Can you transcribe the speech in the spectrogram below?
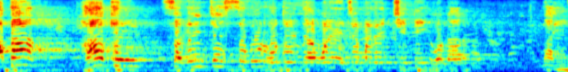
आता हा खेळ सगळ्यांच्या समोर होतोय त्यामुळे याच्यामध्ये चिटिंग होणार नाही.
